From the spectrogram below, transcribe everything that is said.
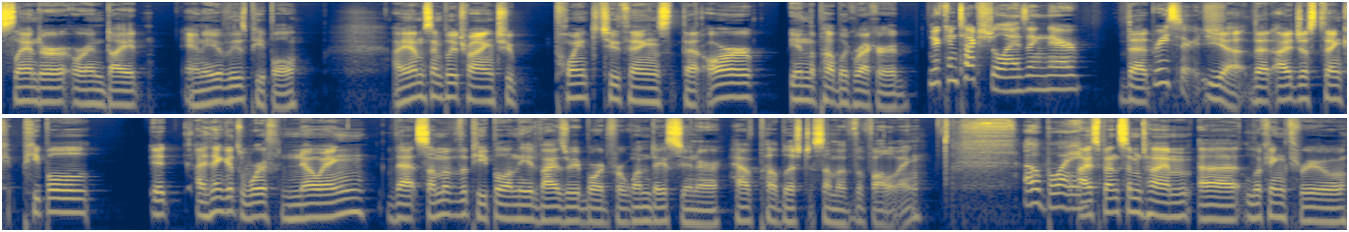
slander or indict any of these people. I am simply trying to point to things that are in the public record. You're contextualizing their that research. yeah, that I just think people it I think it's worth knowing that some of the people on the advisory board for One Day Sooner have published some of the following. Oh boy. I spent some time uh, looking through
